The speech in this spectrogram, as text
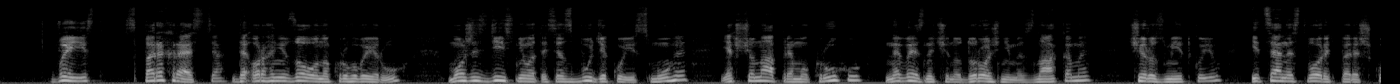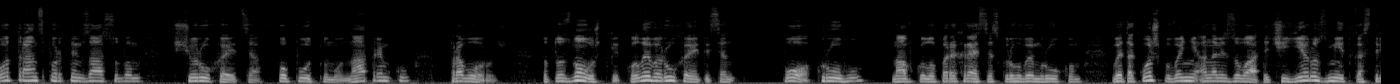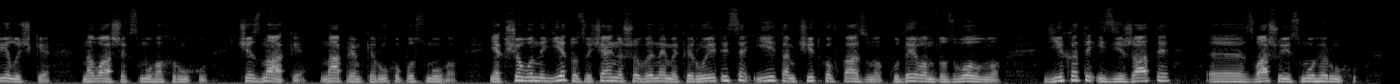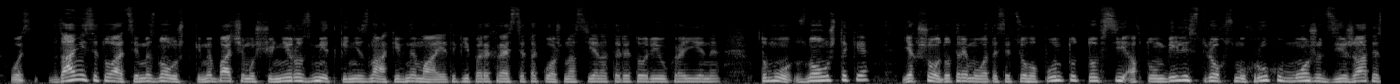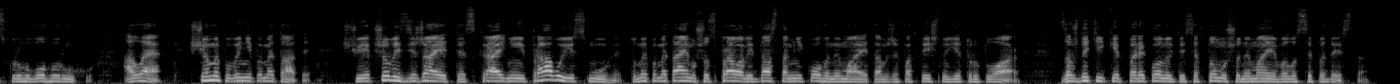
виїзд з перехрестя, де організовано круговий рух, може здійснюватися з будь-якої смуги, якщо напрямок руху не визначено дорожніми знаками чи розміткою, і це не створить перешкод транспортним засобам, що рухається в попутному напрямку праворуч. Тобто, знову ж таки, коли ви рухаєтеся по кругу навколо перехрестя з круговим рухом, ви також повинні аналізувати, чи є розмітка стрілочки на ваших смугах руху, чи знаки, напрямки руху по смугах. Якщо вони є, то звичайно, що ви ними керуєтеся, і там чітко вказано, куди вам дозволено їхати і з'їжджати е, з вашої смуги руху. Ось в даній ситуації ми знову ж таки ми бачимо, що ні розмітки, ні знаків немає. Такі перехрестя також в нас є на території України. Тому знову ж таки, якщо дотримуватися цього пункту, то всі автомобілі з трьох смуг руху можуть з'їжджати з кругового руху. Але що ми повинні пам'ятати? Що якщо ви з'їжджаєте з крайньої правої смуги, то ми пам'ятаємо, що справа від нас там нікого немає, там вже фактично є тротуар. Завжди тільки переконуйтеся в тому, що немає велосипедиста.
